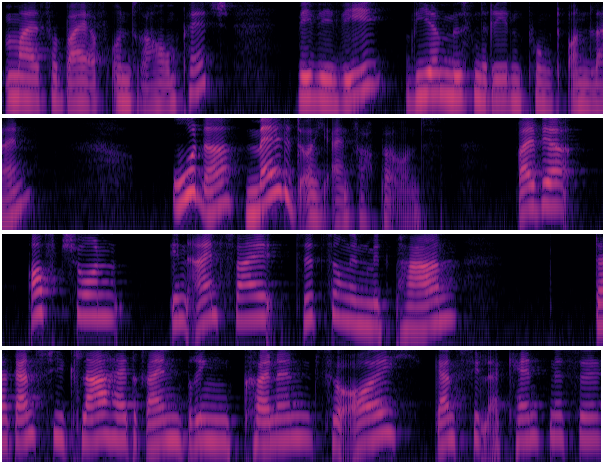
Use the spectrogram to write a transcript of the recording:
mal vorbei auf unserer Homepage www.wirmüssenreden.online oder meldet euch einfach bei uns, weil wir oft schon in ein, zwei Sitzungen mit Paaren da ganz viel Klarheit reinbringen können für euch, ganz viel Erkenntnisse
